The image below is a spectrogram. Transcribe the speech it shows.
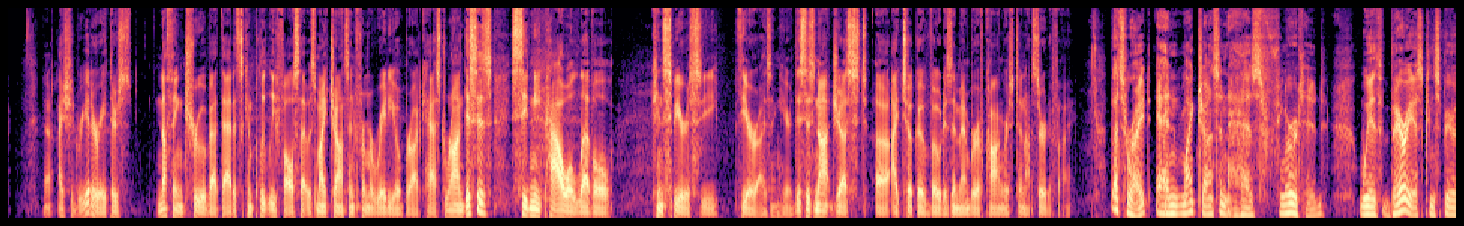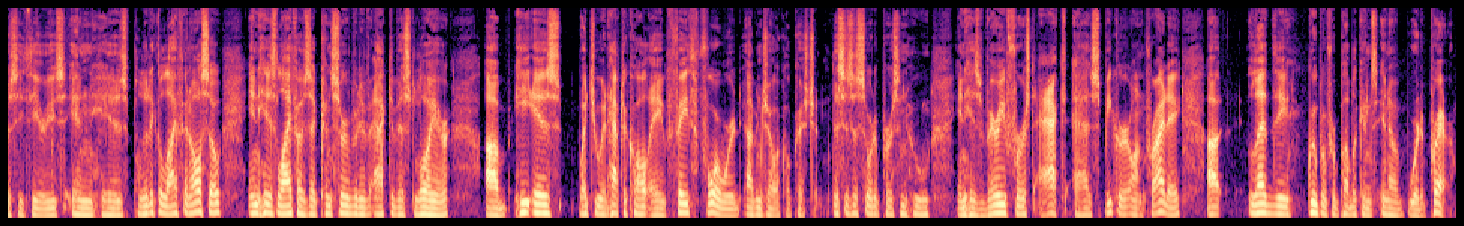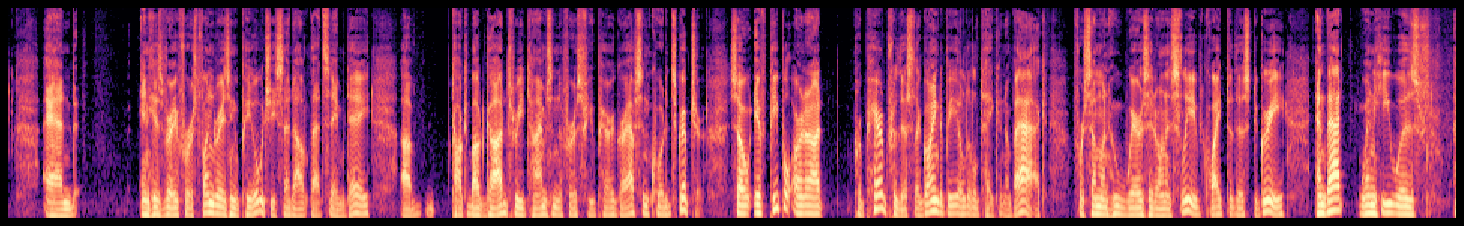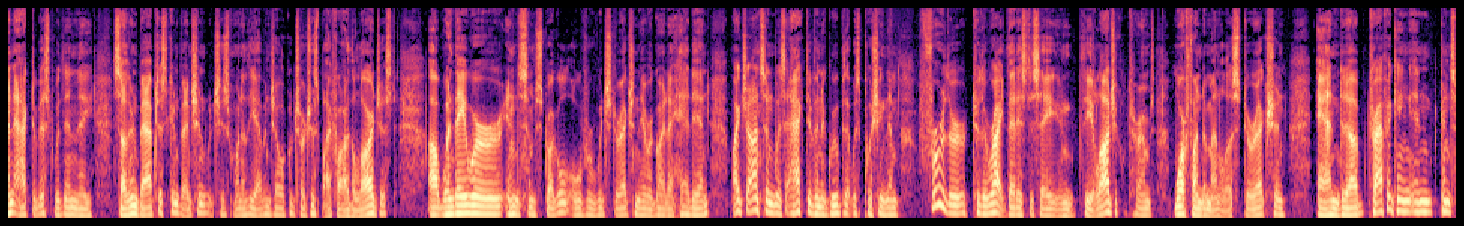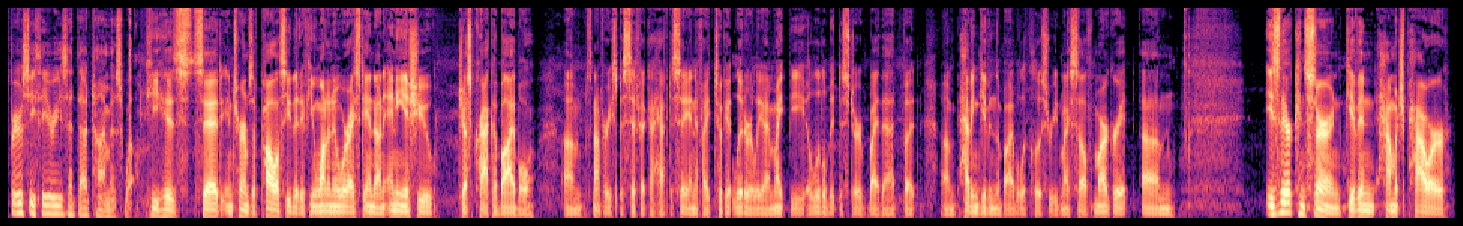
I should reiterate there's nothing true about that. It's completely false. That was Mike Johnson from a radio broadcast. Ron, this is Sidney Powell level conspiracy theorizing here. This is not just uh, I took a vote as a member of Congress to not certify. That's right. And Mike Johnson has flirted with various conspiracy theories in his political life and also in his life as a conservative activist lawyer. Uh, he is what you would have to call a faith forward evangelical Christian. This is a sort of person who, in his very first act as Speaker on Friday, uh, led the group of Republicans in a word of prayer. And in his very first fundraising appeal, which he sent out that same day, uh, talked about God three times in the first few paragraphs and quoted scripture. So if people are not prepared for this, they're going to be a little taken aback for someone who wears it on his sleeve quite to this degree. And that, when he was an activist within the Southern Baptist Convention, which is one of the evangelical churches, by far the largest. Uh, when they were in some struggle over which direction they were going to head in, Mike Johnson was active in a group that was pushing them further to the right, that is to say, in theological terms, more fundamentalist direction, and uh, trafficking in conspiracy theories at that time as well. He has said, in terms of policy, that if you want to know where I stand on any issue, just crack a Bible. Um, it's not very specific, I have to say, and if I took it literally, I might be a little bit disturbed by that. But um, having given the Bible a close read myself, Margaret, um, is there concern, given how much power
